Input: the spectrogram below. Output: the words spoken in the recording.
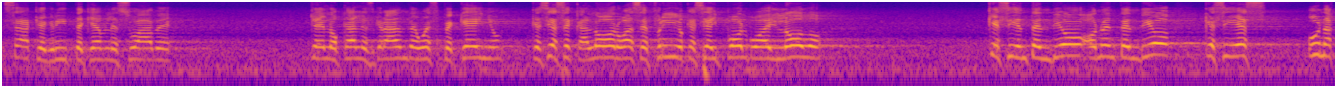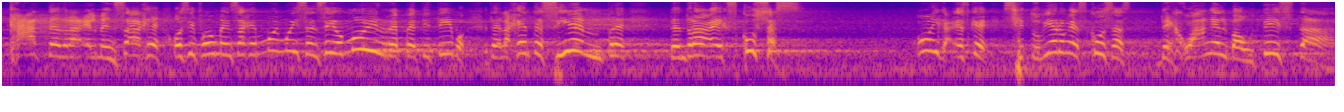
sea que grite, que hable suave, que el local es grande o es pequeño, que si hace calor o hace frío, que si hay polvo o hay lodo, que si entendió o no entendió, que si es una cátedra el mensaje o si fue un mensaje muy, muy sencillo, muy repetitivo. La gente siempre tendrá excusas. Oiga, es que si tuvieron excusas de Juan el Bautista,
